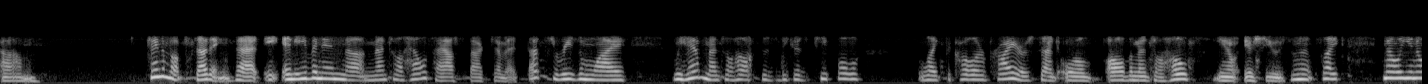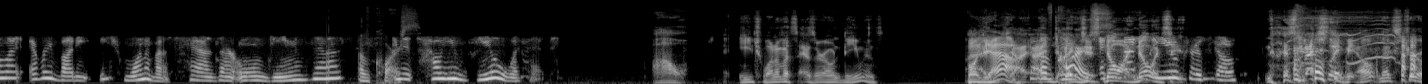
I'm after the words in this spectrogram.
Um, kind of upsetting that, and even in the mental health aspect of it, that's the reason why we have mental health is because people like the caller prior said, well, all the mental health, you know, issues. And it's like, no, you know what? Everybody, each one of us has our own demons in us. Of And course. it's how you deal with it. Wow. Each one of us has our own demons. Well, I- yeah. I, I, Of I course. just know. I know Especially it's you, Crisco. especially me. Oh, that's true.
